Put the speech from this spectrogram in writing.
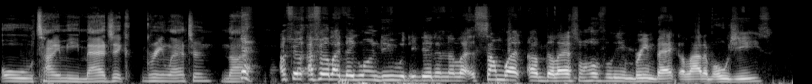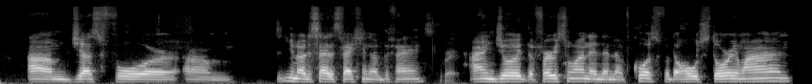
old timey magic Green Lantern. Not Yeah, I feel I feel like they're going to do what they did in the la- somewhat of the last one, hopefully, and bring back a lot of OGs, um, just for um, you know the satisfaction of the fans. Right. I enjoyed the first one, and then of course for the whole storyline.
